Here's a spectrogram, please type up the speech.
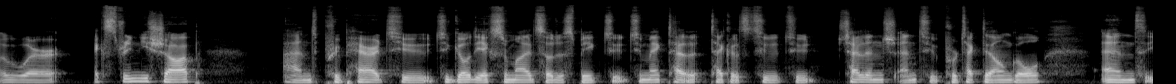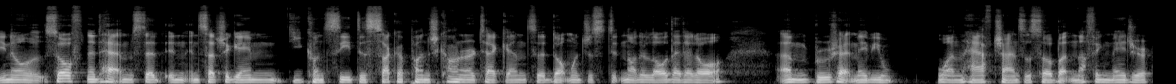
uh, were extremely sharp and prepared to, to go the extra mile, so to speak, to, to make ta- tackles, to, to challenge and to protect their own goal. And, you know, so often it happens that in, in such a game, you concede this sucker punch counter attack and uh, Dortmund just did not allow that at all. Um, had maybe one half chance or so, but nothing major.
